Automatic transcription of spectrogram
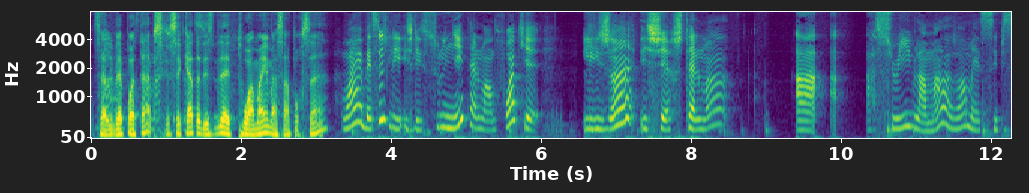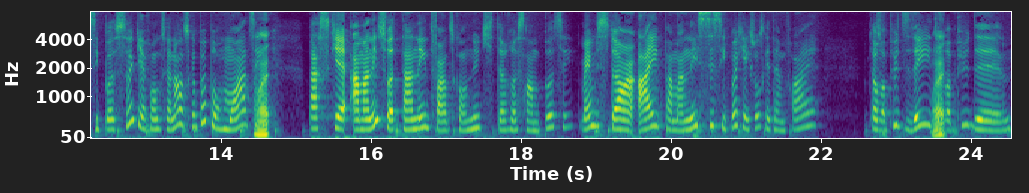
ça ne levait pas tant, parce que c'est quand tu as décidé d'être toi-même à 100 Ouais, ben ça, je l'ai souligné tellement de fois que les gens, ils cherchent tellement à, à, suivre la marge, hein, mais c'est pas ça qui a fonctionné. En tout cas, pas pour moi, tu sais. Parce qu'à un moment donné, tu vas tanner de faire du contenu qui te ressemble pas, tu sais. Même si tu as un hype, à un moment donné, si c'est pas quelque chose que tu aimes faire, tu n'auras plus d'idées, tu n'auras plus de.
